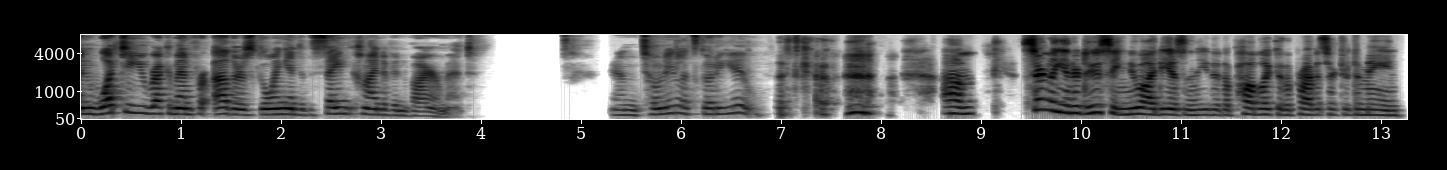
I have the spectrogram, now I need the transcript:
And what do you recommend for others going into the same kind of environment? And Toni, let's go to you. Let's go. Um, certainly introducing new ideas in either the public or the private sector domain,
